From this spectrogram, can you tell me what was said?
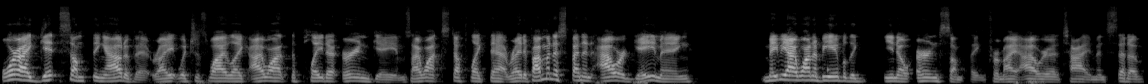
or I get something out of it, right? Which is why like I want the play to earn games. I want stuff like that, right? If I'm going to spend an hour gaming, maybe I want to be able to, you know, earn something for my hour at a time instead of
